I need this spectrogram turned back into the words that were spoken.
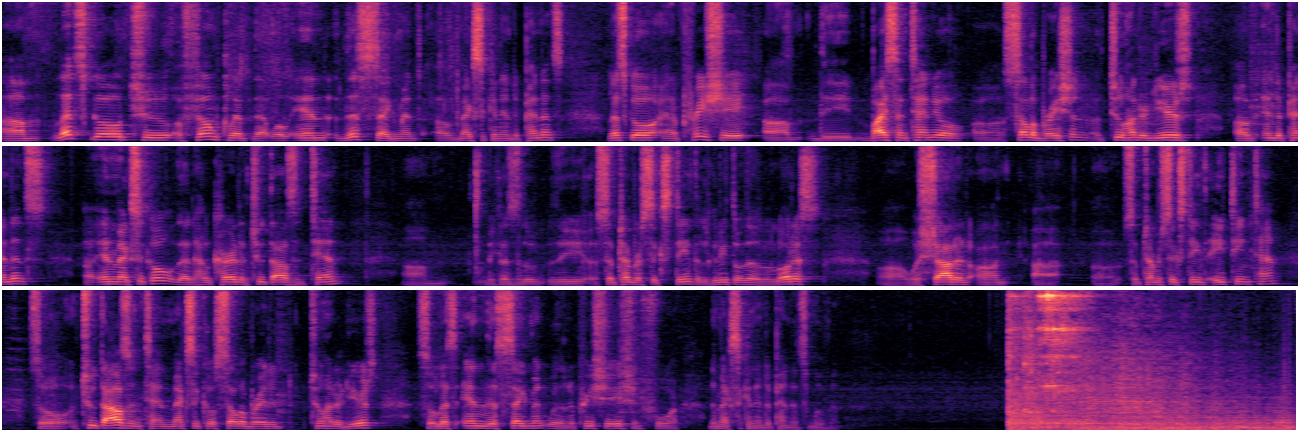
Um, let's go to a film clip that will end this segment of Mexican independence let's go and appreciate um, the bicentennial uh, celebration of 200 years of independence uh, in Mexico that occurred in 2010 um, because the, the, September 16th, El Grito de Dolores, uh, was shouted on uh, uh, September 16th, 1810. So in 2010, Mexico celebrated 200 years. So let's end this segment with an appreciation for the Mexican independence movement.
